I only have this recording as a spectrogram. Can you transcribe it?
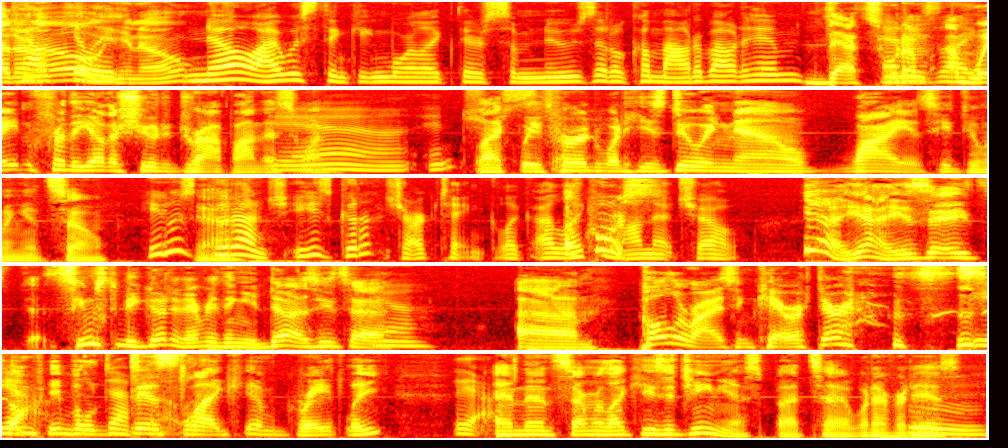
I know. I don't know, you know? No, I was thinking more like there's some news that'll come out about him. That's what I'm, he's I'm waiting for the other shoe to drop on this one. Yeah, interesting. Like we've heard what he's doing now. Why is he doing it? So He was Yeah. good on. He's good on Shark Tank. Like I like him on that show. Yeah, yeah, he's he seems to be good at everything he does. He's a um, polarizing character. some Yeah, people definitely. dislike him greatly. Yeah. and then some are like he's a genius. But uh, whatever it is, Hmm.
